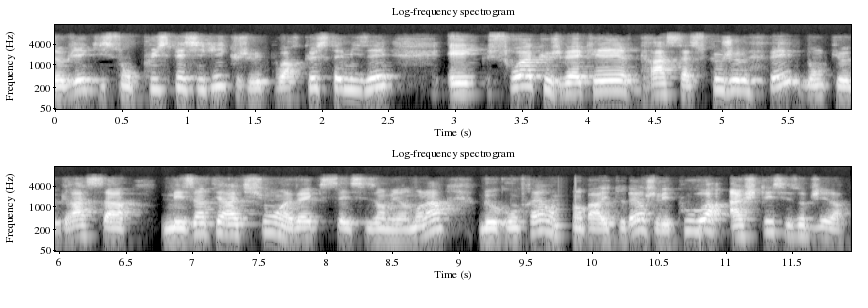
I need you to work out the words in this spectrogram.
objets qui sont plus spécifiques, que je vais pouvoir customiser, et soit que je vais acquérir grâce à ce que je fais, donc euh, grâce à mes interactions avec ces, ces environnements-là, mais au contraire, on en parlait tout à l'heure, je vais pouvoir acheter ces objets-là,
